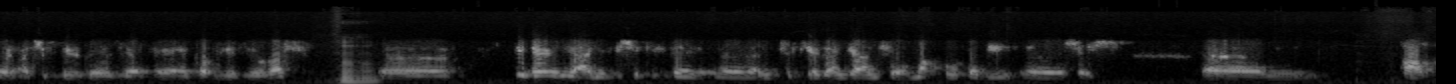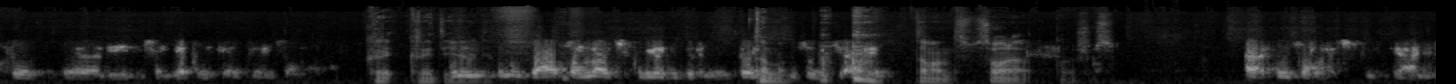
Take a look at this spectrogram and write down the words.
e, açık bir gözle e, kabul ediyorlar. Hı hı. E, bir de yani bir şekilde e, hani Türkiye'den gelmiş olmak burada bir e, şey e, altı e, bir şey yakın yaratıyor insanlara. Kredi yani. Bunu, daha sonra açıklayabilirim. Tamam. Uzun hikaye. Tamamdır. Sonra konuşuruz. Evet, bunu sonra açıklayayım. Yani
